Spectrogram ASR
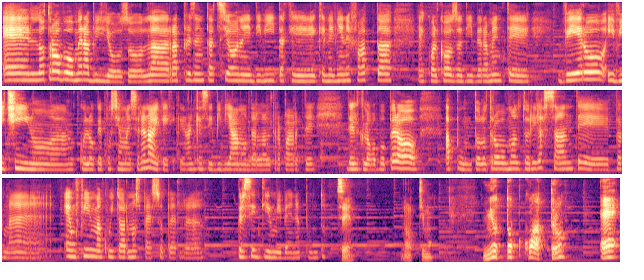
E lo trovo meraviglioso, la rappresentazione di vita che, che ne viene fatta è qualcosa di veramente vero e vicino a quello che possiamo essere noi, che, che anche se viviamo dall'altra parte del globo, però appunto lo trovo molto rilassante e per me è un film a cui torno spesso per, per sentirmi bene appunto. Sì, ottimo. Il mio top 4 è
